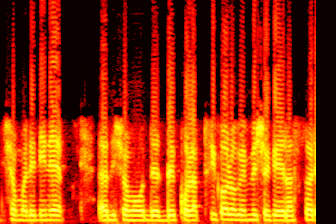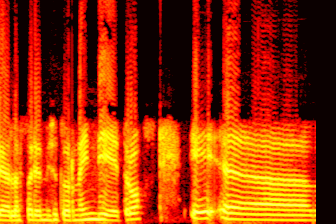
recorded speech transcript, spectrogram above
diciamo, le linee eh, diciamo, de, de, con la psicologa invece che la storia, la storia invece torna indietro. E, eh,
